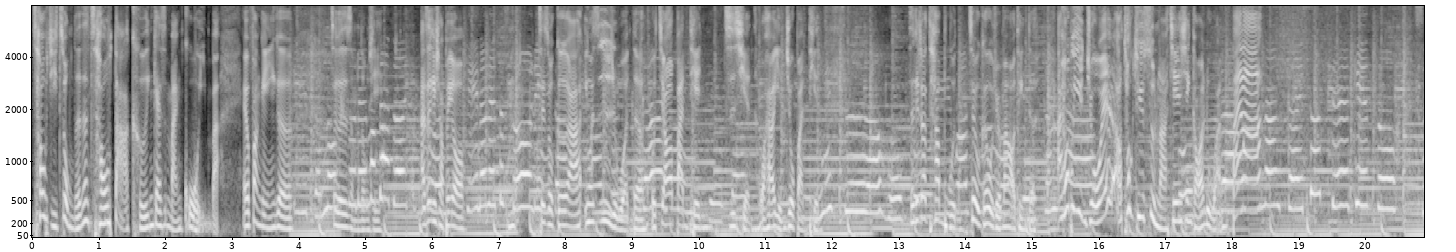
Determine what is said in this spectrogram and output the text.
超级重的，那超大颗，应该是蛮过瘾吧？哎、我放给你一个，这个是什么东西？啊，这个小朋友，嗯，这首歌啊，因为是日文的，我教了半天，之前我还要研究半天。这个叫 Top One，这首歌我觉得蛮好听的。I hope you enjoy it. I'll talk to you soon 啦，今天先赶快录完，拜啦。そ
